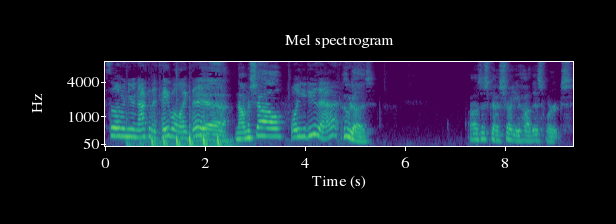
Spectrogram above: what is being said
So then when you're knocking the table like this, Yeah. Now, Michelle, well, you do that. who does? I was just gonna show you how this works.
